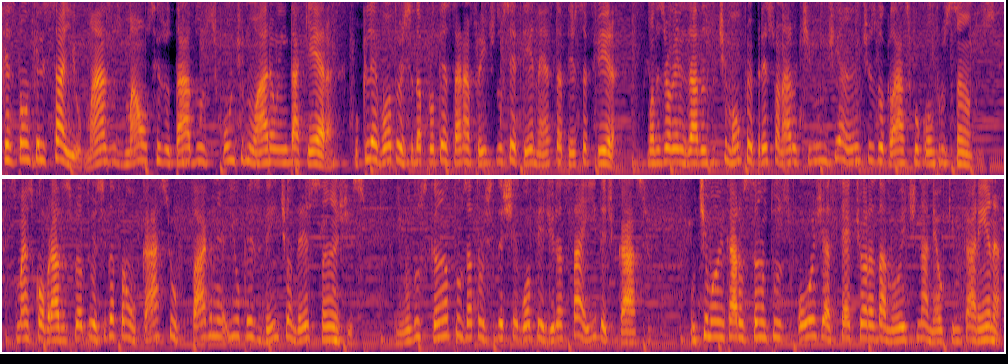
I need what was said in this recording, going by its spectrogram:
Questão é que ele saiu, mas os maus resultados continuaram em Itaquera, o que levou a torcida a protestar na frente do CT nesta terça-feira. Uma das organizadas do Timão foi pressionar o time um dia antes do clássico contra o Santos. Os mais cobrados pela torcida foram Cássio Fagner e o presidente André Sanches. Em um dos cantos, a torcida chegou a pedir a saída de Cássio. O Timão encara o Santos hoje às 7 horas da noite na Neoquímica Arena.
